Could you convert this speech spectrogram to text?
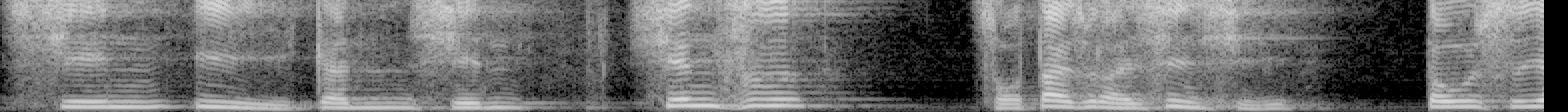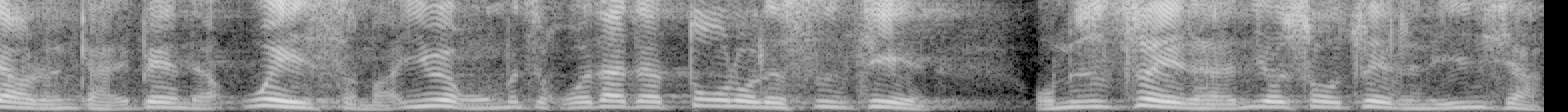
心意更新。先知所带出来的信息，都是要人改变的。为什么？因为我们只活在这堕落的世界，我们是罪人，又受罪人的影响，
